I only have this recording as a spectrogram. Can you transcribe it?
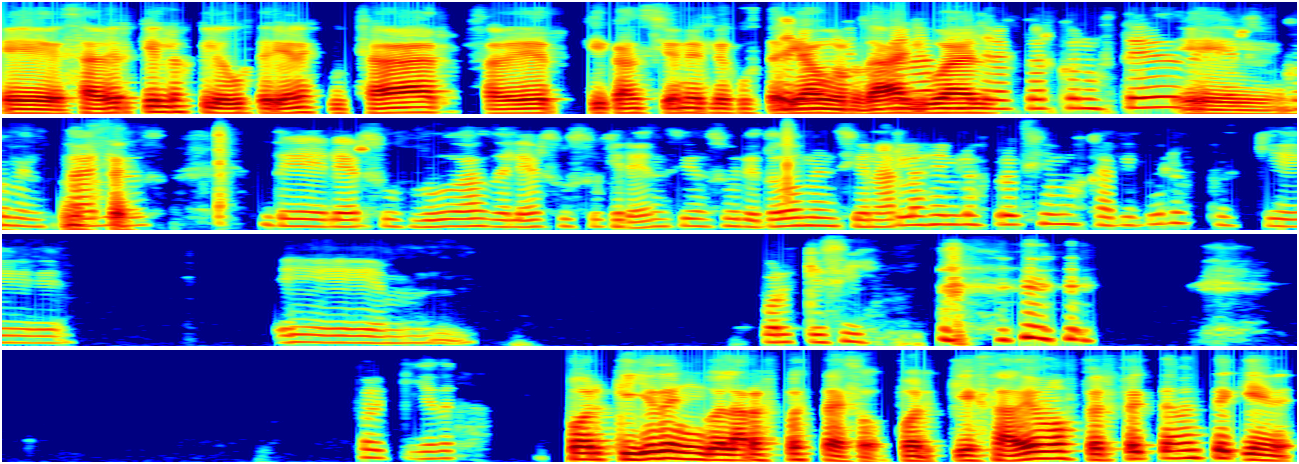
eh, saber qué es lo que les gustaría escuchar, saber qué canciones les gustaría Tenemos abordar igual, interactuar con ustedes, de ver sus no sé. De leer sus dudas, de leer sus sugerencias, sobre todo mencionarlas en los próximos capítulos, porque, em, porque sí. porque yo porque yo tengo la respuesta a eso, porque sabemos perfectamente que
